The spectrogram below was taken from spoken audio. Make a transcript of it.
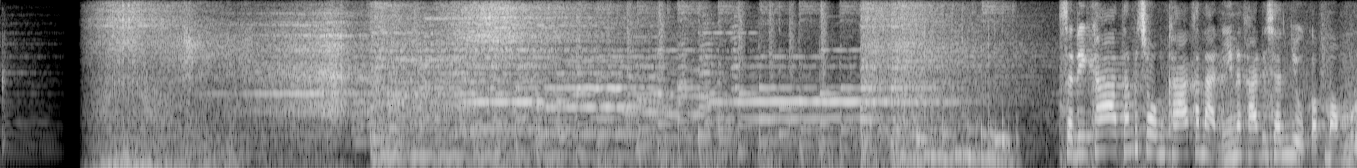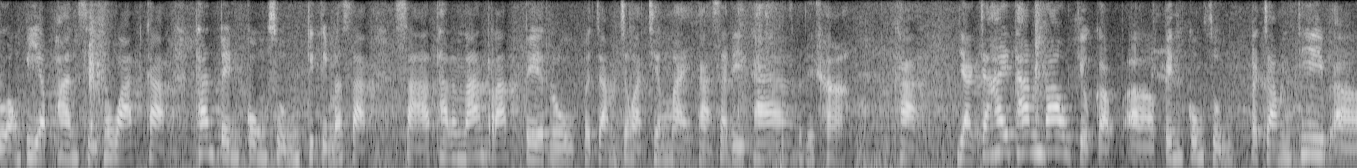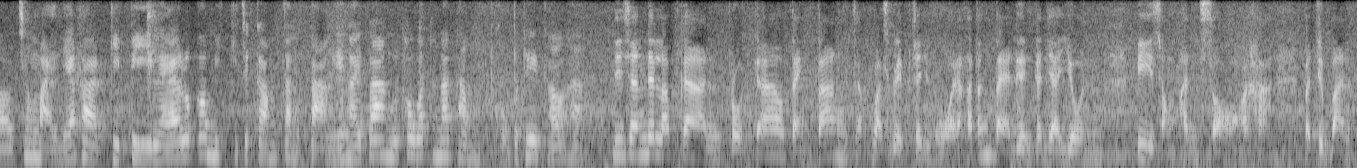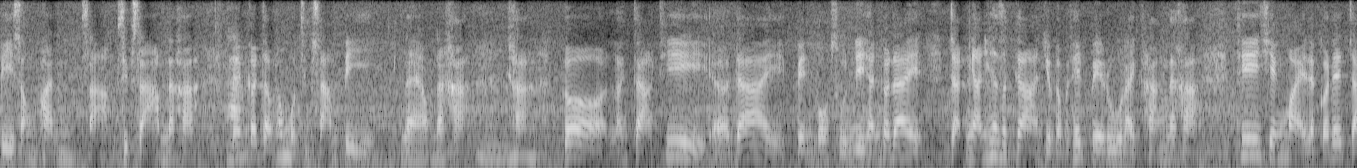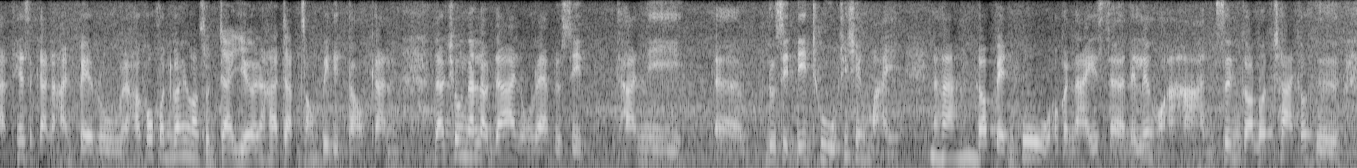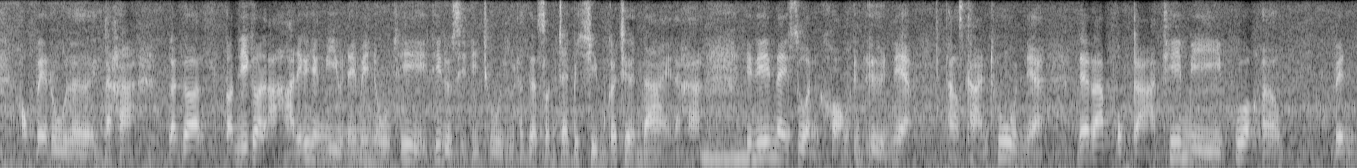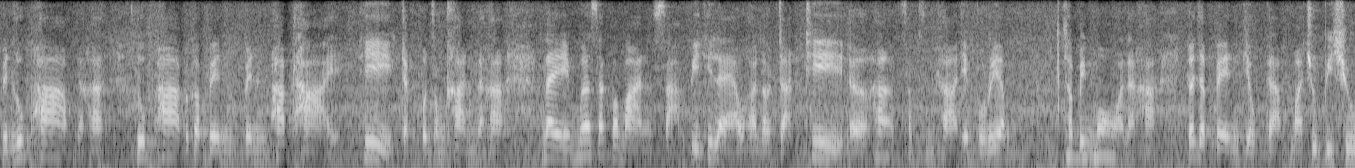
สวัสดีค่ะ ท่านผู้ชมคะขณะนี้นะคะ ดิฉันอยู่กับหม่อมหลวงปิยพันธ์ศรีทวัฒน์ค่ะ ท่านเป็นกงสุลกิติมศักดิ์ สาธารณรัฐเปรูประจำจังหวัดเชียงใหม่ค่ะ สวัสดีค่ะ สวัสดีค่ะค่ะ อยากจะให้ท่านเล่าเกี่ยวกับเอ่อเป็นกงสุลประจำที่เอ่อเชียงใหม่เนี้ยค่ะ กี่ปีแล้วแล้วก็มีกิจกรรมต่างๆ ยังไงบ้าง แล้วก็วัฒนธรรมของประเทศเขาค่ะ ดิฉันได้รับการโปรดเกล้าแต่งตั้งจากพระบาทสมเด็จพระเจ้าอยู่หัวนะคะ ตั้งแต่เดือนกันยายนปี 2002อะค่ะ ปัจจุบันปี 2013 นะคะนั่นก็จะทั้งหมด 13 ปีแล้วนะคะค่ะ ก็หลังจากที่เอ่อได้เป็นกงสุลดิฉันก็ได้จัดงานนิทรรศการเกี่ยวกับประเทศเปรูหลายครั้งนะคะ ที่เชียงใหม่แล้วก็ได้จัดเทศกาลอาหารเปรูนะคะ ก็คนก็ให้ความสนใจเยอะนะคะ จัด 2 ปีติดต่อกัน แล้วช่วงนั้นเราได้โรงแรมดุสิตธานีเอ่อดุสิตดีทูที่เชียงใหม่นะคะก็เป็นผู้ organize เอ่อในเรื่องของอาหาร ซึ่งก็รสชาติก็คือของเปรูเลยนะคะ แล้วก็ตอนนี้ก็อาหารนี้ก็ยังมีอยู่ในเมนูที่ที่ดุสิตดีทูอยู่ถ้าเกิดสนใจไปชิมก็เชิญได้นะคะ ทีนี้ในส่วนของอื่นๆเนี่ยทางสถานทูตเนี่ยได้รับโอกาสที่มีพวก เอ่อเป็นเป็นรูปภาพนะคะรูปภาพแล้วก็เป็นเป็นภาพถ่ายที่จากคนสำคัญนะคะในเมื่อสักประมาณ 3 ปีที่แล้วค่ะเราจัดที่เอ่อห้างสรรพสินค้าเอ็มโพเรียมช้อปปิ้งมอลล์นะคะก็จะเป็นเกี่ยวกับมาชูปิชู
